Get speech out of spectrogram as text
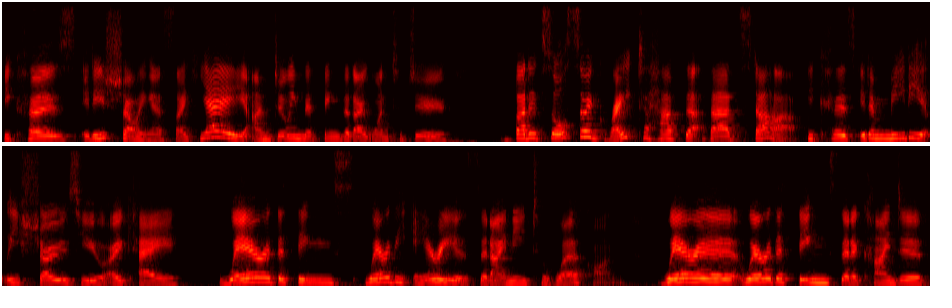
because it is showing us like, yay, I'm doing the thing that I want to do. But it's also great to have that bad start because it immediately shows you, okay, where are the things where are the areas that i need to work on? Where are where are the things that are kind of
